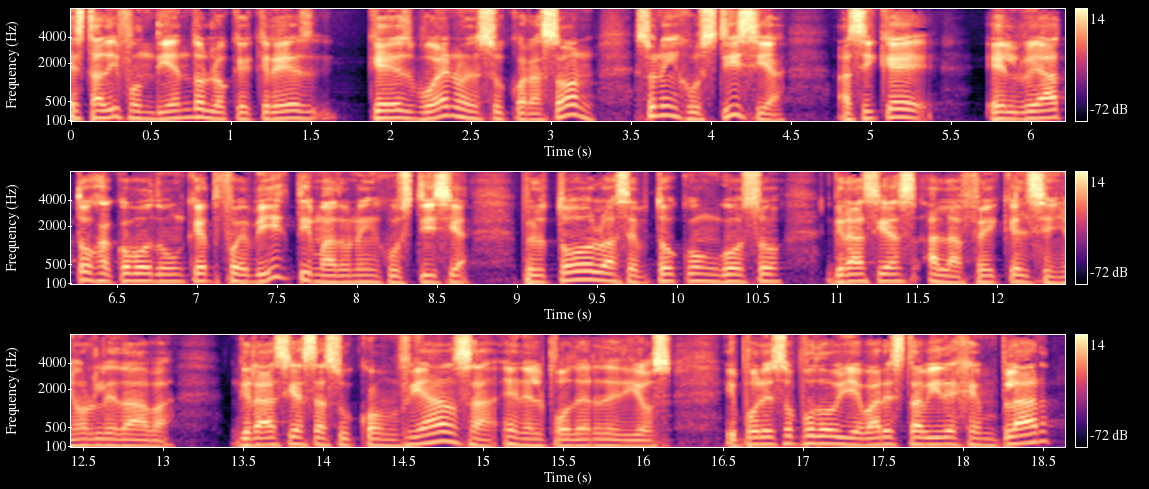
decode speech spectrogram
está difundiendo lo que crees que es bueno en su corazón? Es una injusticia. Así que el beato Jacobo Dunket fue víctima de una injusticia, pero todo lo aceptó con gozo gracias a la fe que el Señor le daba, gracias a su confianza en el poder de Dios, y por eso pudo llevar esta vida ejemplar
